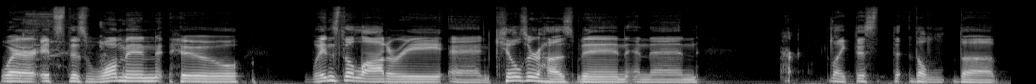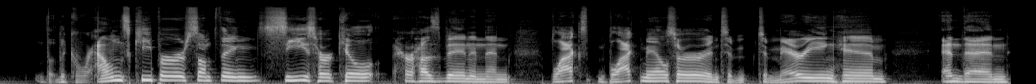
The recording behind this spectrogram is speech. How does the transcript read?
where it's this woman who wins the lottery and kills her husband and then her, like this the the the, the groundskeeper or something sees her kill her husband and then blacks blackmails her into to marrying him. And then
